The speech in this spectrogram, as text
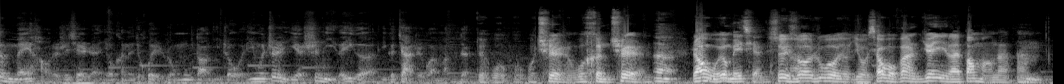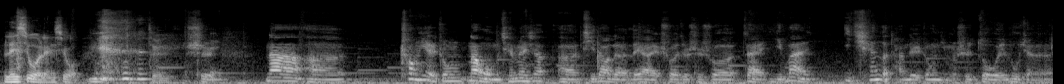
更美好的这些人，有可能就会融入到你周围，因为这也是你的一个一个价值观嘛，对。对我我我确认，我很确认。嗯然后我又没钱，所以说如果有有小伙伴愿意来帮忙的，嗯，联系我联系我。嗯，对，是。那呃，创业中，那我们前面像呃提到的，雷亚也说，就是说在一万一千个团队中，你们是作为入选的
